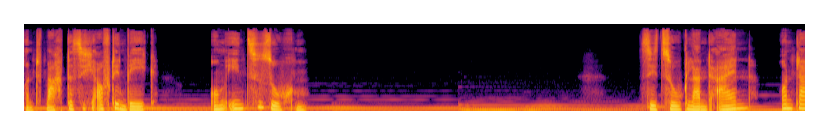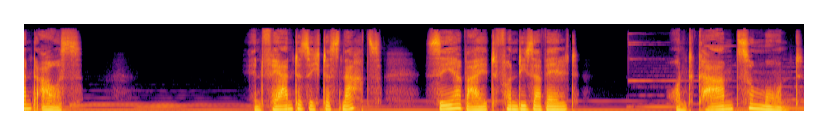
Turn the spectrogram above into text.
und machte sich auf den Weg, um ihn zu suchen. Sie zog Land ein und Land aus, entfernte sich des Nachts sehr weit von dieser Welt und kam zum Mond.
